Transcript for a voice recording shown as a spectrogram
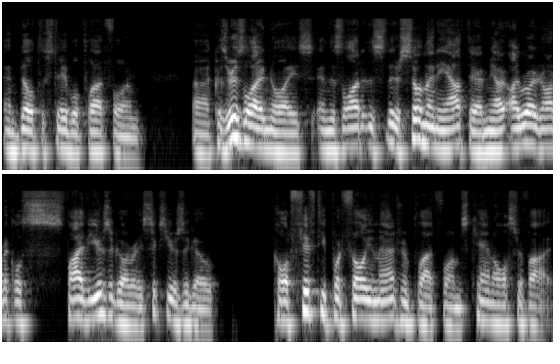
and built a stable platform because there is a lot of noise, and there's a lot of there's, there's so many out there. I mean, I wrote an article five years ago, already six years ago, called "50 Portfolio Management Platforms Can't All Survive."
